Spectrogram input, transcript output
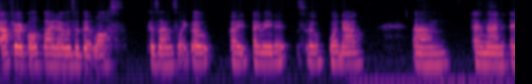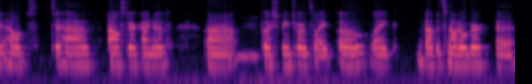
after I qualified, I was a bit lost because I was like, oh, I, I made it. So what now? Um, and then it helped to have Alistair kind of uh, push me towards like, oh, like that it's not over. Uh,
